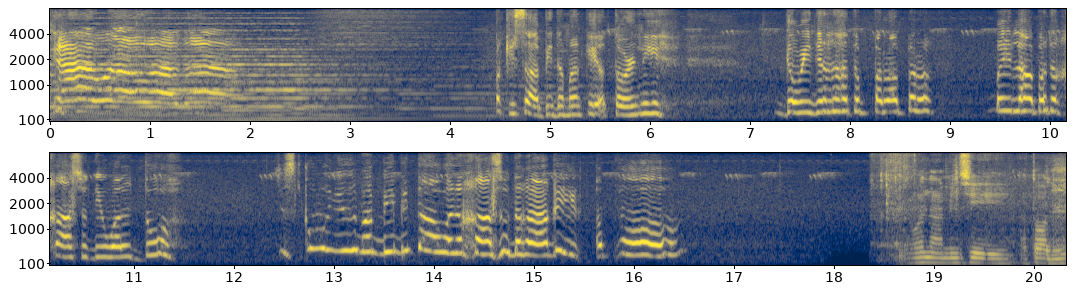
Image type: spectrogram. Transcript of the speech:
Kawawa ka. Pakisabi naman kay attorney, gawin niya lahat ng paraan para may laban ang kaso ni Waldo. Diyos ko, huwag niyo naman bibitawan ang kaso ng aking apo. Ginawa namin si attorney.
